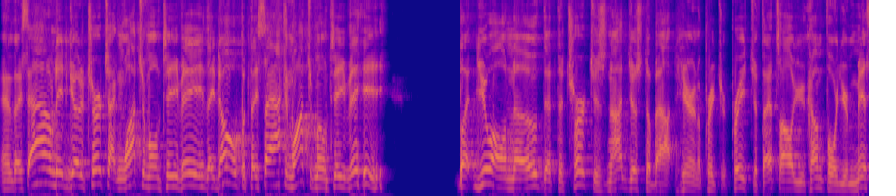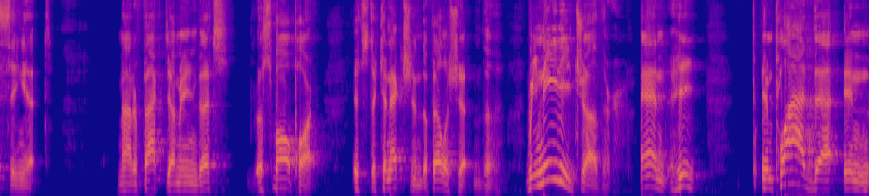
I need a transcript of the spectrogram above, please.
and they say, I don't need to go to church. I can watch them on TV. They don't, but they say, I can watch them on TV. But you all know that the church is not just about hearing a preacher preach. If that's all you come for, you're missing it. Matter of fact, I mean, that's a small part. It's the connection, the fellowship, the we need each other. And he implied that in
